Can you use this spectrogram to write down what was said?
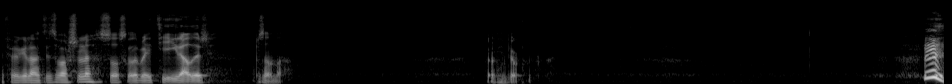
Ifølge langtidsvarselet så skal det bli ti grader på søndag. Klokken 14. Mm.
